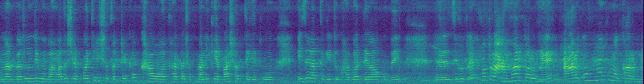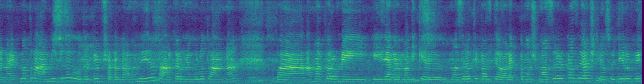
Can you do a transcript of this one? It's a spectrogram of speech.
ওনার বেতন দিবে বাংলাদেশের পঁয়ত্রিশ হাজার টাকা, খাওয়া থাকা সব মালিকের বাসার থেকে তো, এই জায়গা থেকে তো খাবার দেওয়া হবে। যেহেতু একমাত্র আমার কারণে, আর অন্য কোনো কারণে না, একমাত্র আমি গেলে ওদের ব্যবসাটা ডাউন হয়ে যাবে তার কারণে বলো তো আনা। বা আমার কারণে এই- জায়গায় মালিকের মাঝরাতে কাজ দেওয়ার, একটা মানুষ মাঝরার কাজে আসলে সৌদি আরবে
